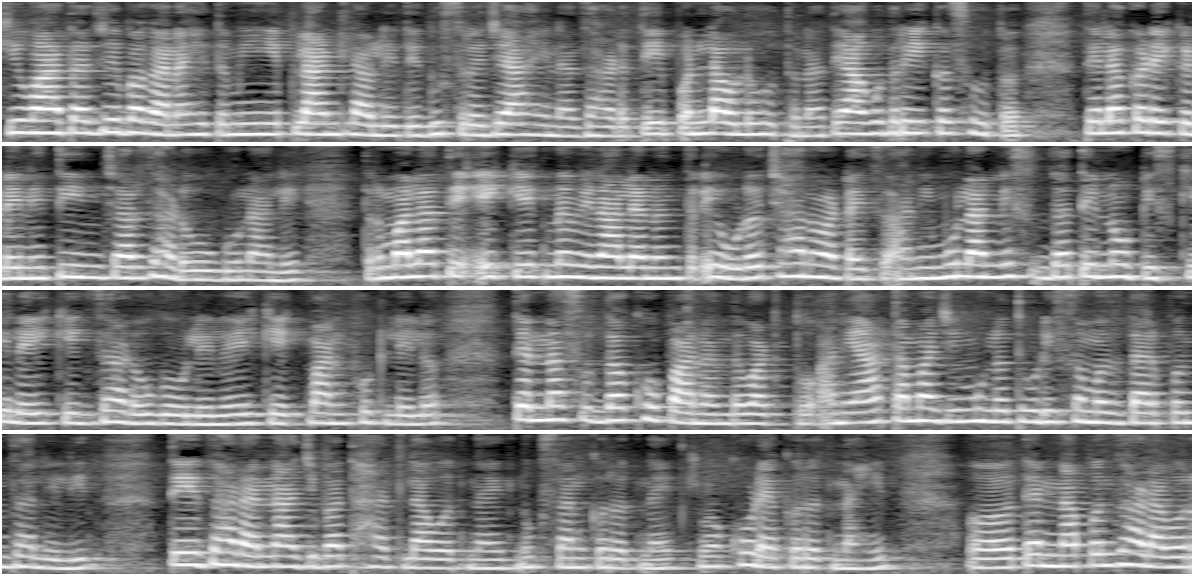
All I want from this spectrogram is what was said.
किंवा आता जे बघा ना इथं मी प्लांट लावले ते दुसरं जे आहे ना झाड ते पण लावलं होतं ना. ते अगोदर एकच होतं. त्याला कडेकडेने तीन चार झाडं उगून आले. तर मला ते एक एक नवीन आल्यानंतर एवढं छान वाटायचं आणि मुलांनी सुद्धा ते नोटीस केलं एक एक झाड उगवलेलं एक एक पान फुटलेलं. त्यांना सुद्धा खूप आनंद वाटतो. आणि आता माझी मुलं थोडी समजदार पण झालेली ते झाडांना अजिबात हात लावत नाहीत. नुकसान नुकसान करत नाहीत किंवा खोड्या करत नाहीत. त्यांना पण झाडावर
